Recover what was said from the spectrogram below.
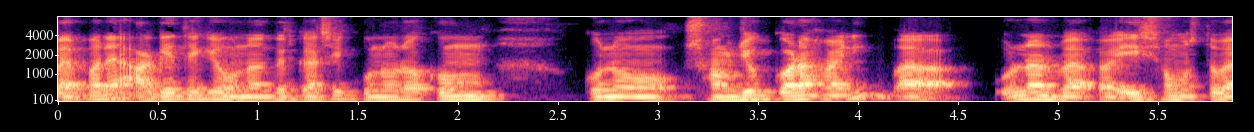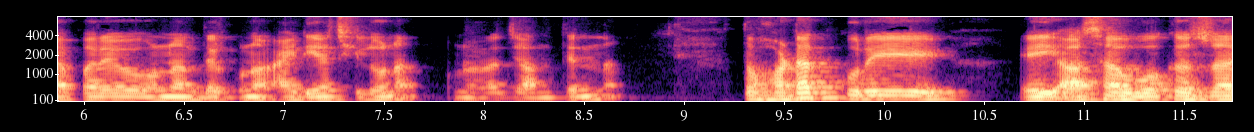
ব্যাপারে আগে থেকে ওনাদের কাছে কোনো রকম কোনো সংযোগ করা হয়নি বা ওনার এই সমস্ত ব্যাপারে ওনাদের কোনো আইডিয়া ছিল না, ওনারা জানতেন না তো হঠাৎ করে এই আশা ওয়ার্কার্সরা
